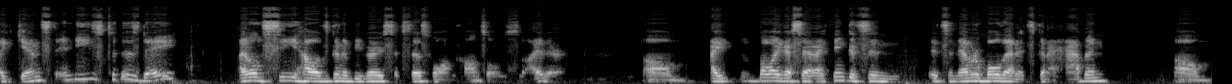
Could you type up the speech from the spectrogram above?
against indies to this day, I don't see how it's going to be very successful on consoles either. Um, I, but like I said, I think it's in it's inevitable that it's going to happen. Um,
